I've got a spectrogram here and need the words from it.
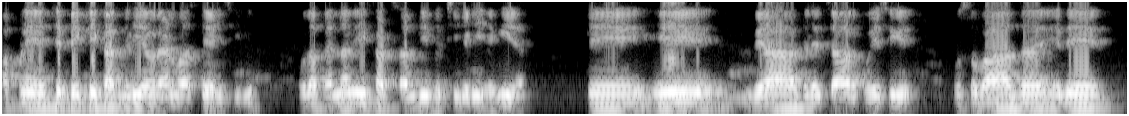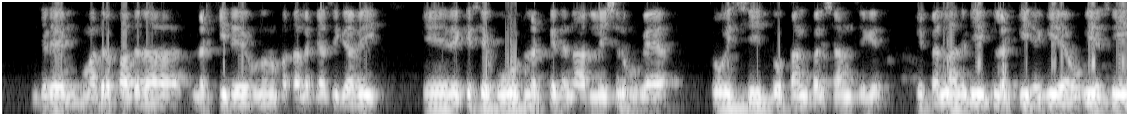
ਆਪਣੇ ਇੱਥੇ ਪੇਕੇ ਘਰ ਜਿਹੜੀ ਆ ਉਹ ਰਹਿਣ ਵਾਸਤੇ ਆਈ ਸੀਗੀ। ਉਹਦਾ ਪਹਿਲਾਂ ਵੀ ਇੱਕ 8 ਸਾਲ ਦੀ ਬੱਚੀ ਜਿਹੜੀ ਹੈਗੀ ਆ। ਤੇ ਇਹ ਵਿਆਹ ਜਿਹੜੇ ਚਾਰ ਹੋਏ ਸੀਗੇ ਉਸ ਤੋਂ ਬਾਅਦ ਇਹਦੇ ਜਿਹੜੇ ਮਦਰ ਫਾਦਰ ਆ ਲੜਕੀ ਦੇ ਉਹਨਾਂ ਨੂੰ ਪਤਾ ਲੱਗਿਆ ਸੀਗਾ ਵੀ ਇਹਦੇ ਕਿਸੇ ਹੋਰ ਲੜਕੇ ਦੇ ਨਾਲ ਰਿਲੇਸ਼ਨ ਹੋ ਗਿਆ ਤੋਂ ਇਸ ਚੀਜ਼ ਤੋਂ ਤੰਗ ਪਰੇਸ਼ਾਨ ਸੀਗੇ ਕਿ ਪਹਿਲਾਂ ਜਿਹੜੀ ਇੱਕ ਲੜਕੀ ਹੈਗੀ ਆ ਉਹ ਵੀ ਅਸੀਂ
